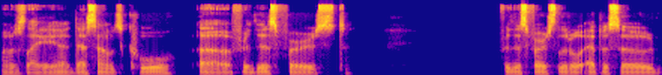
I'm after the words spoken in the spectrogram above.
I was like, yeah, that sounds cool. Uh, for this first, for this first little episode,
